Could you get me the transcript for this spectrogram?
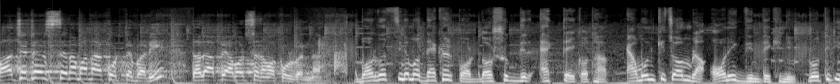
বাজেটের সিনেমা না করতে পারি, তাহলে আপনি আবার সিনেমা করবেন না। বরবাদ সিনেমা দেখার পর দর্শকদের একটাই কথা, এমন কিছু আমরা অনেক দিন দেখিনি। প্রতিটি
